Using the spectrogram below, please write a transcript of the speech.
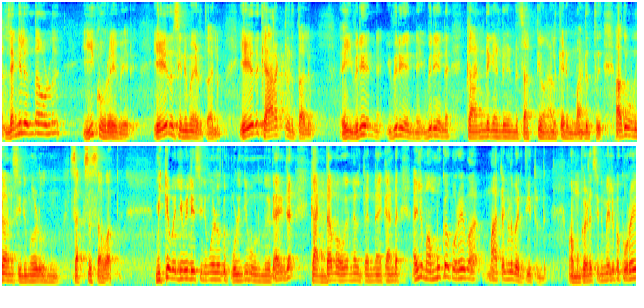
അല്ലെങ്കിൽ എന്താ ഉള്ളത് ഈ കുറേ പേര് ഏത് സിനിമ എടുത്താലും ഏത് ക്യാരക്ടർ എടുത്താലും ഇവർ തന്നെ ഇവർ തന്നെ ഇവർ തന്നെ കണ്ട് കണ്ട് കണ്ട് സത്യം ആൾക്കാർ മടുത്ത്. അതുകൊണ്ടാണ് സിനിമകളൊന്നും സക്സസ് ആവാത്തത്. മിക്ക വലിയ വലിയ സിനിമകളൊക്കെ പൊളിഞ്ഞു പോകുന്നുണ്ട്. കാരണം വെച്ചാൽ കണ്ട മുഖങ്ങൾ തന്നെ കണ്ട അതിൽ മമ്മൂക്ക കുറേ മാറ്റങ്ങൾ വരുത്തിയിട്ടുണ്ട്. മമ്മൂക്കയുടെ സിനിമയിൽ ഇപ്പോൾ കുറേ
